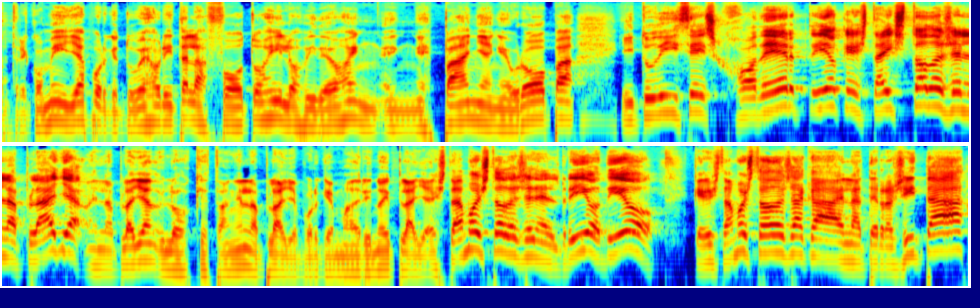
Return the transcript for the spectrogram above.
entre comillas, porque tú ves ahorita las fotos y los videos en, España, en Europa, y tú dices, joder, tío, que estáis todos en la playa. En la playa, los que están en la playa, porque en Madrid no hay playa. Estamos todos en el río, tío, que estamos todos acá en la terracita,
